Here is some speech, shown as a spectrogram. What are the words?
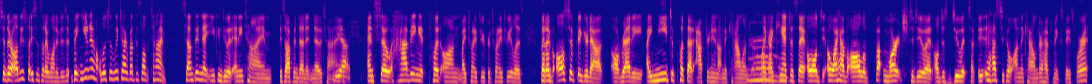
So there are all these places that I want to visit. But you know, listen, we talk about this all the time. Something that you can do at any time is often done at no time. Yeah. And so having it put on my 23 for 23 list, but I've also figured out already I need to put that afternoon on the calendar. Mm. Like I can't just say, "Oh, I'll do, oh, I have all of March to do it. I'll just do it." It has to go on the calendar. I have to make space for it.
